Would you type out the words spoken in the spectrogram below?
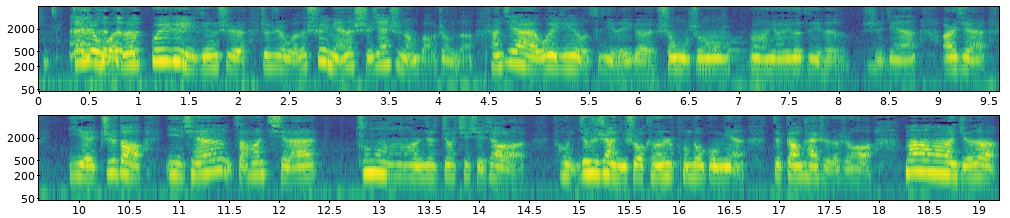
但是我的规律已经是，就是我的睡眠的时间是能保证的。长期下来，我已经有自己的一个生物钟，嗯，有一个自己的时间，而且也知道以前早上起来匆匆忙忙就就去学校了，蓬就是像你说，可能是蓬头垢面，就刚开始的时候，慢慢慢慢觉得，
